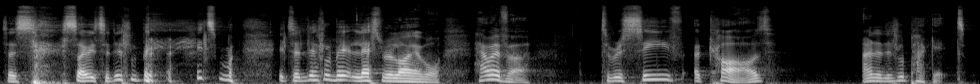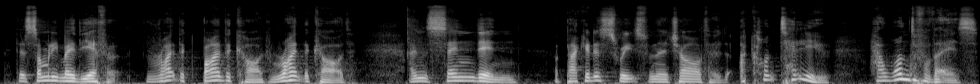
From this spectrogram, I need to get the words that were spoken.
So so it's a little bit it's it's a little bit less reliable. However, to receive a card and a little packet that somebody made the effort write the buy the card write the card and send in a packet of sweets from their childhood. I can't tell you how wonderful that is.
